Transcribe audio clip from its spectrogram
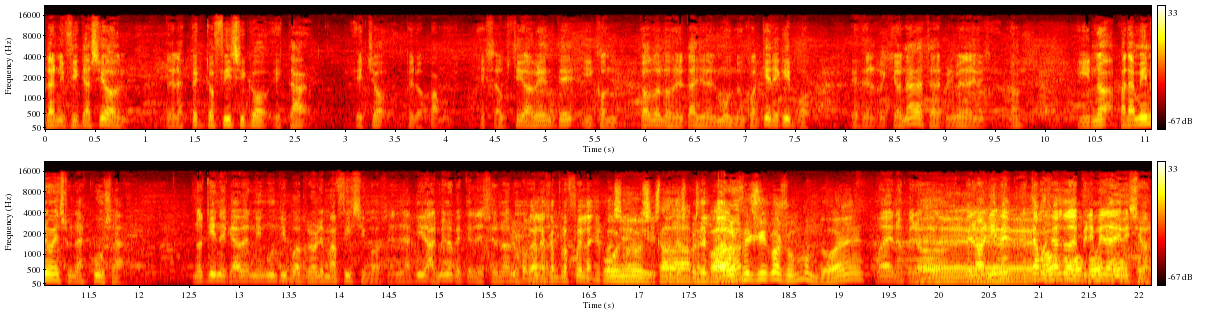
planificación del aspecto físico está hecho, pero vamos, exhaustivamente y con todos los detalles del mundo, en cualquier equipo, desde el regional hasta la primera división, ¿no? Y no, para mí no es una excusa. No tiene que haber ningún tipo de problemas físicos en la tía, al menos que esté lesionado. Sí, porque el ejemplo fue el año pasado. uy, insisto, cada después del físico es un mundo, ¿eh? Bueno, pero- pero a nivel- estamos hablando de primera división,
